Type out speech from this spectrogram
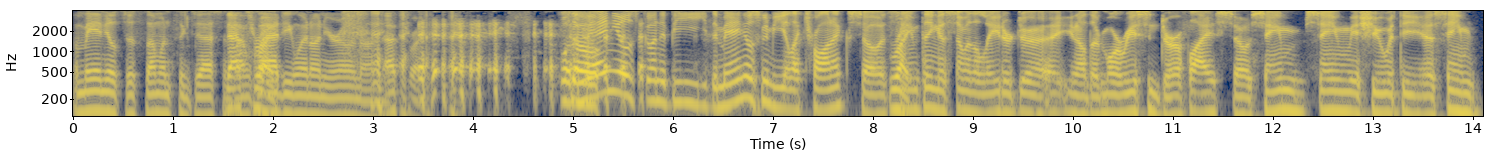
A manual's just someone's suggestion. That's I'm glad right. you went on your own on it. That's right. Well, so the manual's going to be the manual's going to be electronic, so it's the Right. same thing as some of the later, you know, the more recent Duraflies. So same same issue with the uh, same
